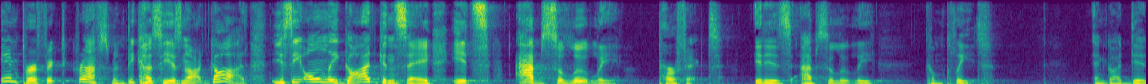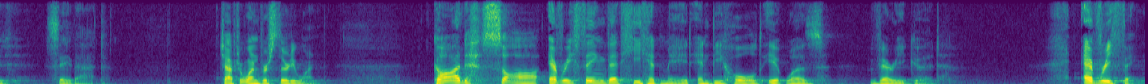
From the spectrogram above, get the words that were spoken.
imperfect craftsman because he is not God. You see, only God can say it's absolutely perfect, it is absolutely complete. And God did say that. Chapter 1, verse 31. God saw everything that he had made, and behold, it was very good. Everything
